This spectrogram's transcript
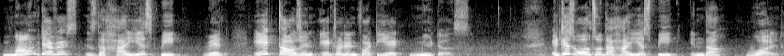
Mount Everest is the highest peak with 8848 meters. It is also the highest peak in the world.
